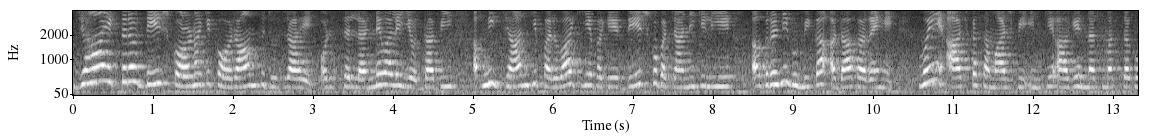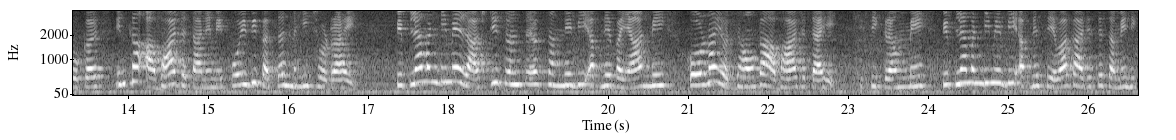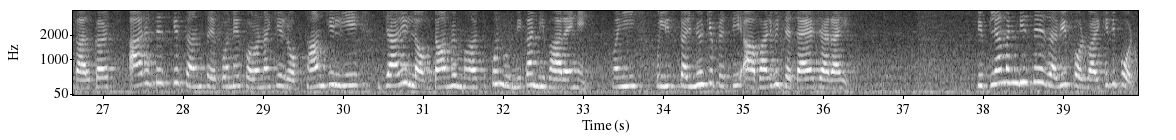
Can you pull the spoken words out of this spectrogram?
जहाँ एक तरफ़ देश कोरोना के कोहराम से जूझ रहा है और इससे लड़ने वाले योद्धा भी अपनी जान की परवाह किए बगैर देश को बचाने के लिए अग्रणी भूमिका अदा कर रहे हैं। वहीं आज का समाज भी इनके आगे नतमस्तक होकर इनका आभार जताने में कोई भी कसर नहीं छोड़ रहा है। पिपला मंडी में राष्ट्रीय स्वयंसेवक संघ ने भी अपने बयान में कोरोना योद्धाओं का आभार जताया है। इसी क्रम में पिपला मंडी में भी अपने सेवा कार्य से समय निकालकर आरएसएस के स्वयंसेवकों ने कोरोना की रोकथाम के लिए जारी लॉकडाउन में महत्वपूर्ण भूमिका निभा रहे हैं। वहीं पुलिसकर्मियों के प्रति आभार भी जताया जा रहा है। पिपला मंडी से रवि पोरवार की रिपोर्ट।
